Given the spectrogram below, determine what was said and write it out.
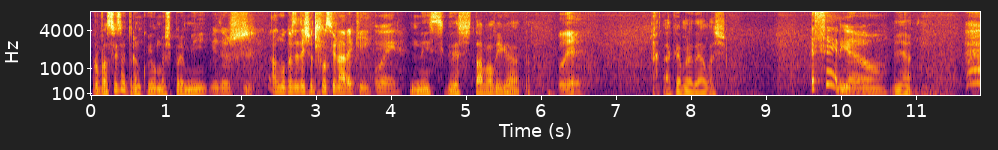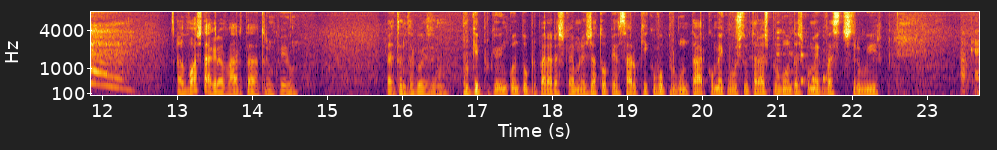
Para vocês é tranquilo, mas para mim. Meu Deus, alguma coisa deixou de funcionar aqui. Oi. Nem sequer estava ligado. Oi. À câmara delas. A sério? Não. Yeah. A voz está a gravar, está tranquilo. É tanta coisa. Porquê? Porque eu, enquanto estou a preparar as câmaras, já estou a pensar o que é que eu vou perguntar, como é que eu vou estruturar as perguntas, como é que vai se distribuir. Ok.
